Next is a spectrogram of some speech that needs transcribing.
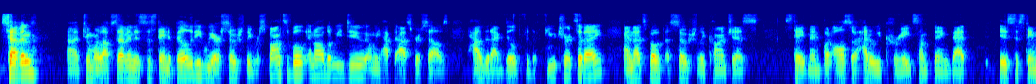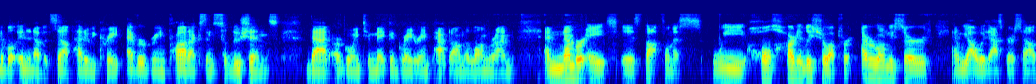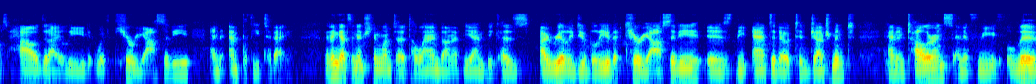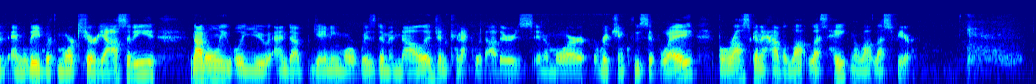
Seven, uh, two more left. Seven is sustainability. We are socially responsible in all that we do, and we have to ask ourselves, how did I build for the future today? And that's both a socially conscious statement, but also how do we create something that is sustainable in and of itself? How do we create evergreen products and solutions that are going to make a greater impact on the long run? And number eight is thoughtfulness. We wholeheartedly show up for everyone we serve, and we always ask ourselves, how did I lead with curiosity and empathy today? I think that's an interesting one to, to land on at the end because I really do believe that curiosity is the antidote to judgment and intolerance. And if we live and lead with more curiosity, not only will you end up gaining more wisdom and knowledge and connect with others in a more rich, inclusive way, but we're also going to have a lot less hate and a lot less fear.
